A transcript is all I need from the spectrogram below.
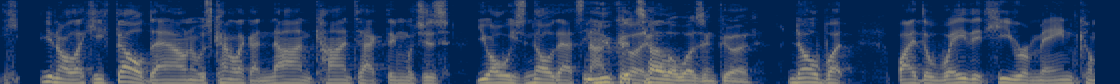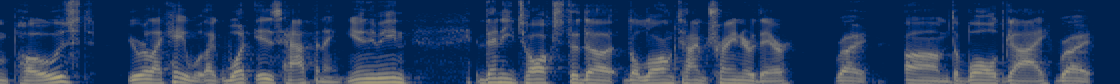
he- you know like he fell down it was kind of like a non-contact thing which is you always know that's not you could good. tell it wasn't good. no but by the way that he remained composed you were like hey like what is happening you know what i mean then he talks to the the longtime trainer there Right. um the bald guy Right.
